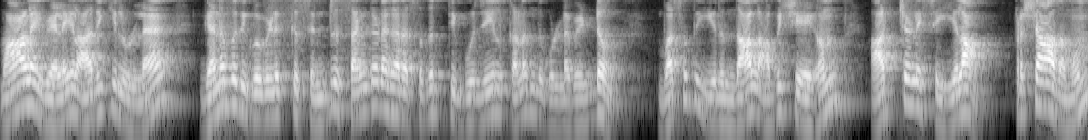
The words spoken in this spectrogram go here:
மாலை வேளையில் அருகில் உள்ள கணபதி கோவிலுக்கு சென்று சங்கடகர சதுர்த்தி பூஜையில் கலந்து கொள்ள வேண்டும். வசதி இருந்தால் அபிஷேகம் அர்ச்சனை செய்யலாம் பிரசாதமும்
